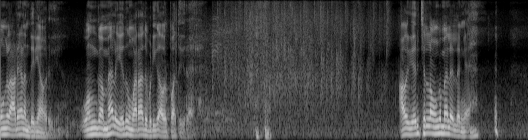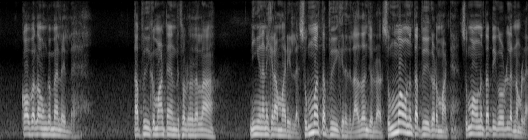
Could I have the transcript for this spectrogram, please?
உங்களை அடையாளம் தெரியும் அவருக்கு. உங்கள் மேலே எதுவும் வராதபடிக்கு அவர் பார்த்துக்கிறார் அவர் எரிச்சல்லாம் உங்கள் மேலே இல்லைங்க. கோபம்லாம் உங்கள் மேலே இல்லை. தப்பு வைக்க என்று சொல்கிறதெல்லாம் நீங்கள் நினைக்கிற மாதிரி இல்லை. சும்மா தப்பு வைக்கிறது இல்லை அதுதான் சொல்கிறார் சும்மா ஒன்றும் தப்பி வைக்க விட மாட்டேன். சும்மா ஒன்றும் தப்பி விடல நம்மளை.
